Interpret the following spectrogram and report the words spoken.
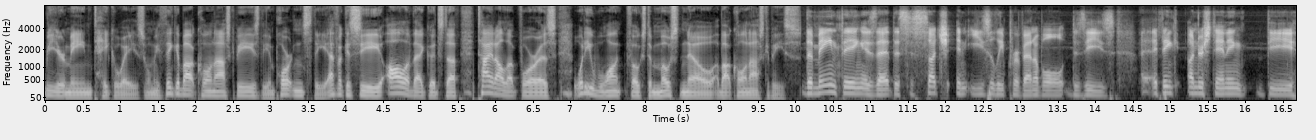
be your main takeaways when we think about colonoscopies, the importance, the efficacy, all of that good stuff? Tie it all up for us. What do you want folks to most know about colonoscopies? The main thing is that this is such an easily preventable disease. I think understanding the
